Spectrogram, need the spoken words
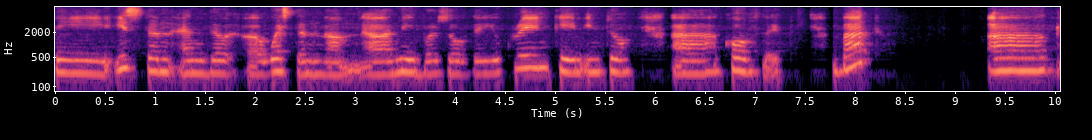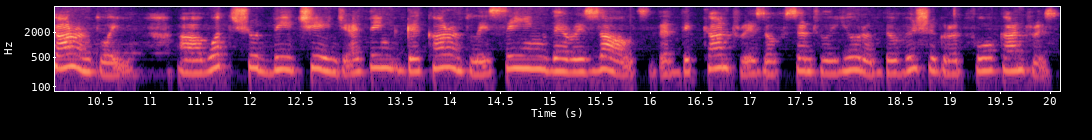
the eastern and the western um, neighbors of the Ukraine came into conflict. But uh, currently, uh, what should be changed? I think that currently seeing the results that the countries of Central Europe, the Visegrad four countries,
